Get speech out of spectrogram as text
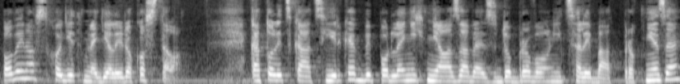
povinnost chodit v neděli do kostela. Katolická církev by podle nich měla zavést dobrovolný celibát pro kněze,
